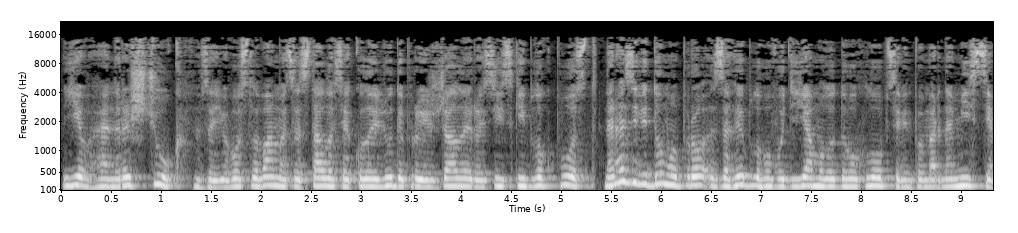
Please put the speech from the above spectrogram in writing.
Євген Рещук. За його словами, це сталося, коли люди проїжджали російський блокпост. Наразі відомо про загиблого водія молодого хлопця. Він помер на місці.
